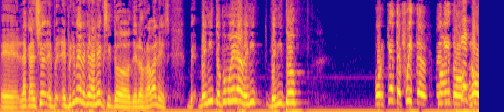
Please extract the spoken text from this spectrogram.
Eh, la canción, el, el primer gran éxito de los Rabanes. Be- Benito, ¿cómo era? Beni- Benito. ¿Por qué te fuiste, Benito? te No ves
